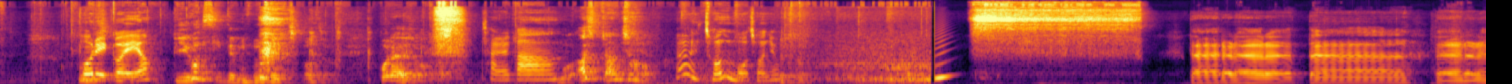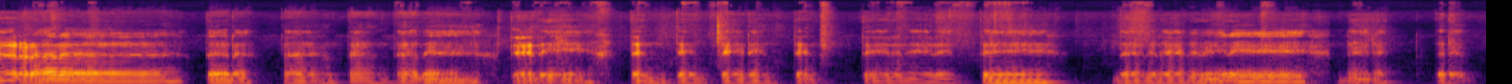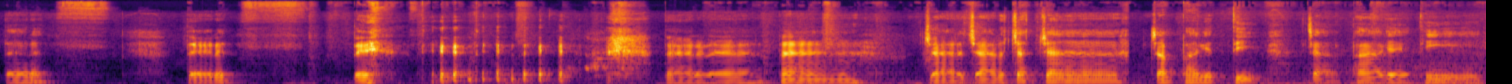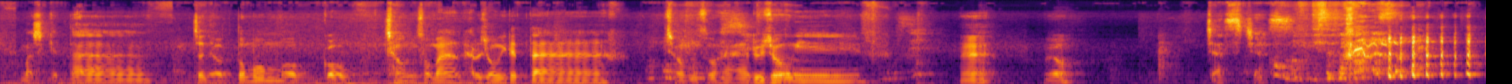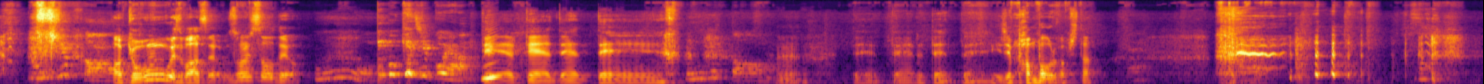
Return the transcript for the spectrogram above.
버릴 거예요? 비 왔을 때 문을 쳐줘. 버려야죠. 잘 가. 뭐 아쉽지 않죠. 에, 저는 뭐 전혀. 그렇죠. 따라라라따 따라라라라 따라 딴딴따다 따데 딴딴따란 따라라라 따 따라라라라 따라 따라 따라 따라 떼 따라라라따 짜라짜라짜짜 짜파게티 짜파게티 맛있겠다. 저녁도 못 먹고 청소만 하루 종일 했다 청소 하루 종일 에? 왜요? 짜스 짜스 너무 귀엽다. 아 교보문고에서 받았어요 소설 써도 돼요 오, 행복해질 거야. 떼떼떼떼 너무 귀엽다. 떼떼떼떼 이제 밥 먹으러 갑시다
